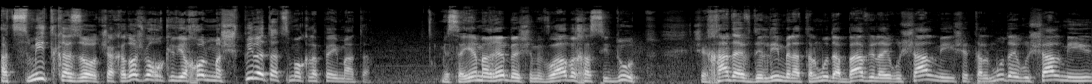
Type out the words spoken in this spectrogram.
עצמית כזאת, שהקדוש ברוך הוא כביכול משפיל את עצמו כלפי מטה. מסיים הרבה שמבואר בחסידות, שאחד ההבדלים בין התלמוד הבבלי לירושלמי, שתלמוד הירושלמי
